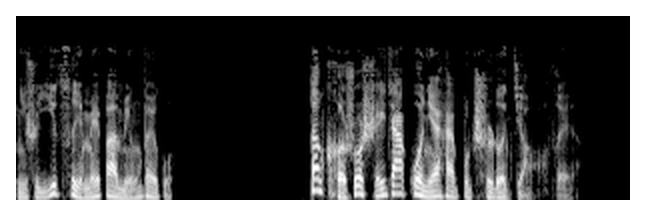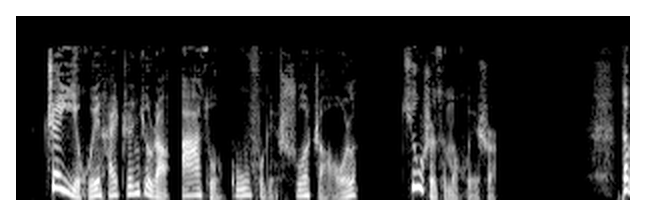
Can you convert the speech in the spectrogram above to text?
你是一次也没办明白过。但可说谁家过年还不吃顿饺子呀？这一回还真就让阿佐姑父给说着了，就是这么回事他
